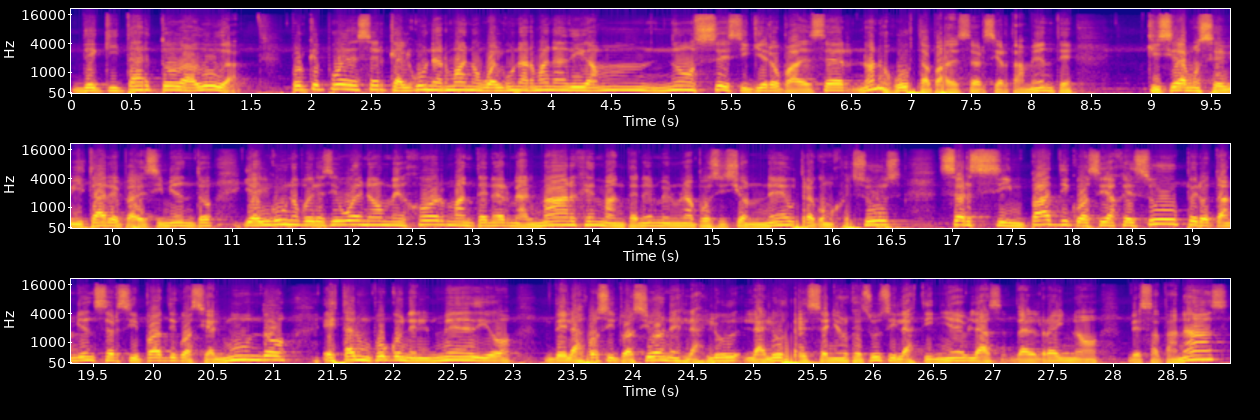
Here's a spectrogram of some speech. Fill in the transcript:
de quitar toda duda. Porque puede ser que algún hermano o alguna hermana diga, mm, no sé si quiero padecer, no nos gusta padecer ciertamente, quisiéramos evitar el padecimiento y alguno podría decir, bueno, mejor mantenerme al margen, mantenerme en una posición neutra con Jesús, ser simpático hacia Jesús, pero también ser simpático hacia el mundo, estar un poco en el medio de las dos situaciones, la luz, la luz del Señor Jesús y las tinieblas del reino de Satanás,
